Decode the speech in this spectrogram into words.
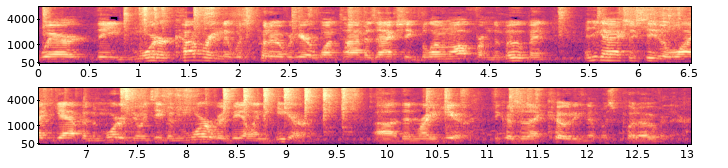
where the mortar covering that was put over here at one time is actually blown off from the movement, and you can actually see the wide gap in the mortar joints even more revealing here uh, than right here because of that coating that was put over there.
